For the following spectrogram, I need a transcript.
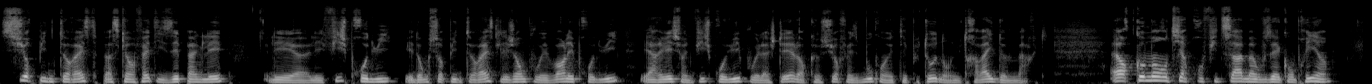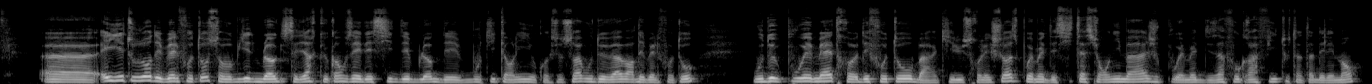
sur Pinterest parce qu'en fait ils épinglaient euh, les, fiches produits. Et donc sur Pinterest, les gens pouvaient voir les produits et arriver sur une fiche produit, pouvaient l'acheter, alors que sur Facebook, on était plutôt dans du travail de marque. Alors comment on tire profit de ça? Ben, Vous avez compris. Hein. Euh, ayez toujours des belles photos sur vos billets de blog. C'est-à-dire que quand vous avez des sites, des blogs, des boutiques en ligne ou quoi que ce soit, vous devez avoir des belles photos. Vous pouvez mettre des photos ben, qui illustrent les choses, vous pouvez mettre des citations en images, vous pouvez mettre des infographies, tout un tas d'éléments.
